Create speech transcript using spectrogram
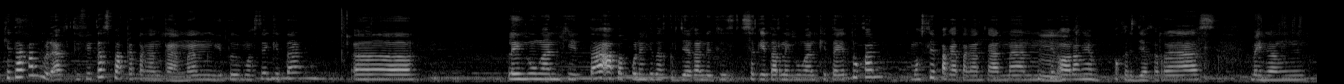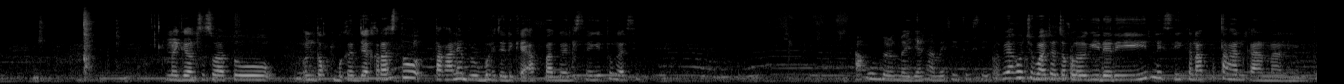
kita kan beraktivitas pakai tangan kanan gitu maksudnya kita eh, lingkungan kita apa pun yang kita kerjakan di sekitar lingkungan kita itu kan mostly pakai tangan kanan mungkin Hmm. orang yang pekerja keras megang megang sesuatu untuk bekerja keras tuh tangannya berubah jadi kayak apa garisnya gitu gak sih aku belum belajar sampai situ sih. Tapi aku cuma cocok logi dari ini sih kenapa tangan kanan gitu.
